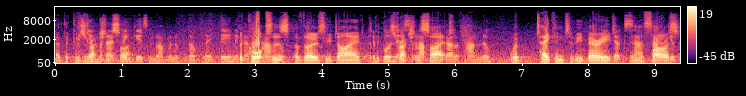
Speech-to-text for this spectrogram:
at the construction site. The corpses of those who died at the construction site were taken to be buried in the forest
